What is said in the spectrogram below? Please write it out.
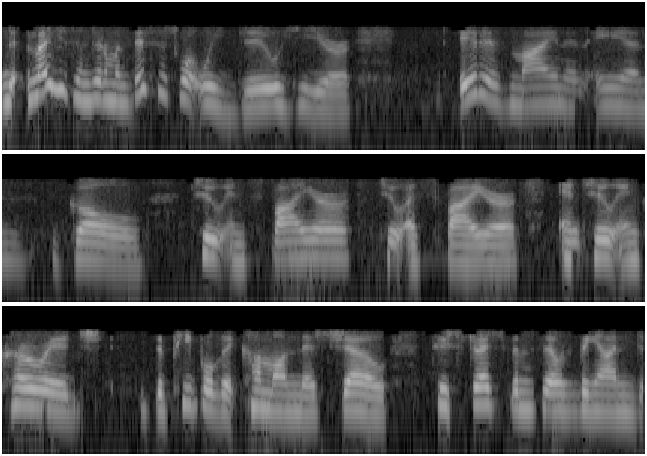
Ladies and gentlemen, this is what we do here. It is mine and Ian's goal to inspire, to aspire, and to encourage the people that come on this show to stretch themselves beyond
